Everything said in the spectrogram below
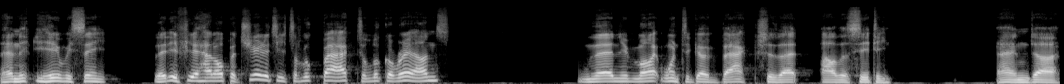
And here we see that if you had opportunity to look back, to look around, then you might want to go back to that other city. And uh,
